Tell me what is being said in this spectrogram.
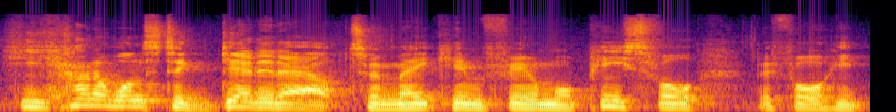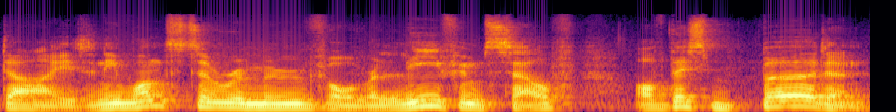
He kind of wants to get it out to make him feel more peaceful before he dies. And he wants to remove or relieve himself of this burden.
